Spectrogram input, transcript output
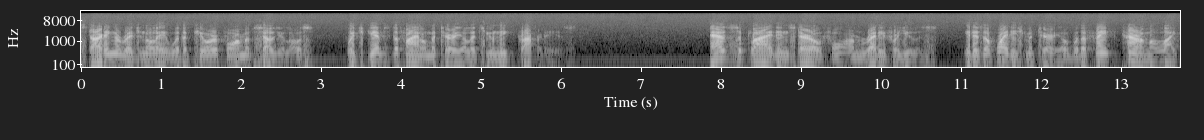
starting originally with a pure form of cellulose, which gives the final material its unique properties. As supplied in sterile form, ready for use, it is a whitish material with a faint caramel-like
